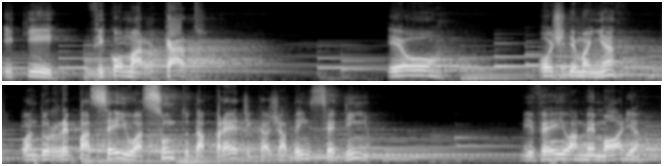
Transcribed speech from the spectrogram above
e que ficou marcado? Eu, hoje de manhã, quando repassei o assunto da prédica já bem cedinho, me veio à memória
